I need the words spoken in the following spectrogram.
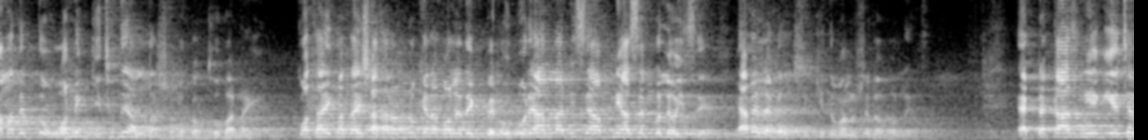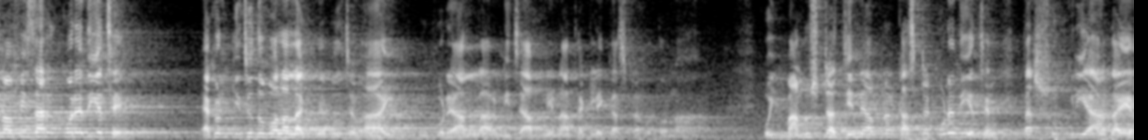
আমাদের তো অনেক কিছুতে আল্লাহর সমকক্ষ বানাই কথায় কথায় সাধারণ লোকেরা বলে, দেখবেন, উপরে আল্লাহ, নিচে আপনি আছেন বলে হইছে। অ্যাভেলেবেল শিক্ষিত মানুষেরা বলে। একটা কাজ নিয়ে গিয়েছেন, অফিসার করে দিয়েছে। এখন কিছু তো বলা লাগবে। বলছে, ভাই, উপরে আল্লাহর নিচে আপনি না থাকলে কাজটা হতো না। ওই মানুষটা জেনে আপনার কাজটা করে দিয়েছেন, তার সুক্রিয়া আদায়ের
